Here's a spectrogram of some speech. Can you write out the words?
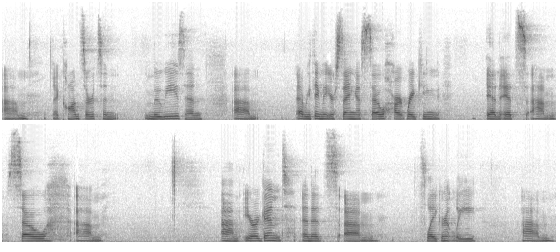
um, at concerts and movies and um, everything that you're saying is so heartbreaking, and it's um, so um, arrogant and it's um, flagrantly. Um,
